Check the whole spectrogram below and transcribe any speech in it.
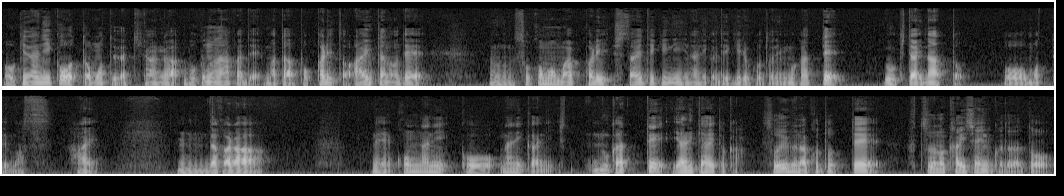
沖縄に行こうと思ってた期間が僕の中でまたぽっかりと空いたので、うん、そこもやっぱり主体的に何かできることに向かって動きたいなと思ってます。はいうん、だからね、こんなにこう何かに向かってやりたいとかそういうふうなことって普通の会社員の方だと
